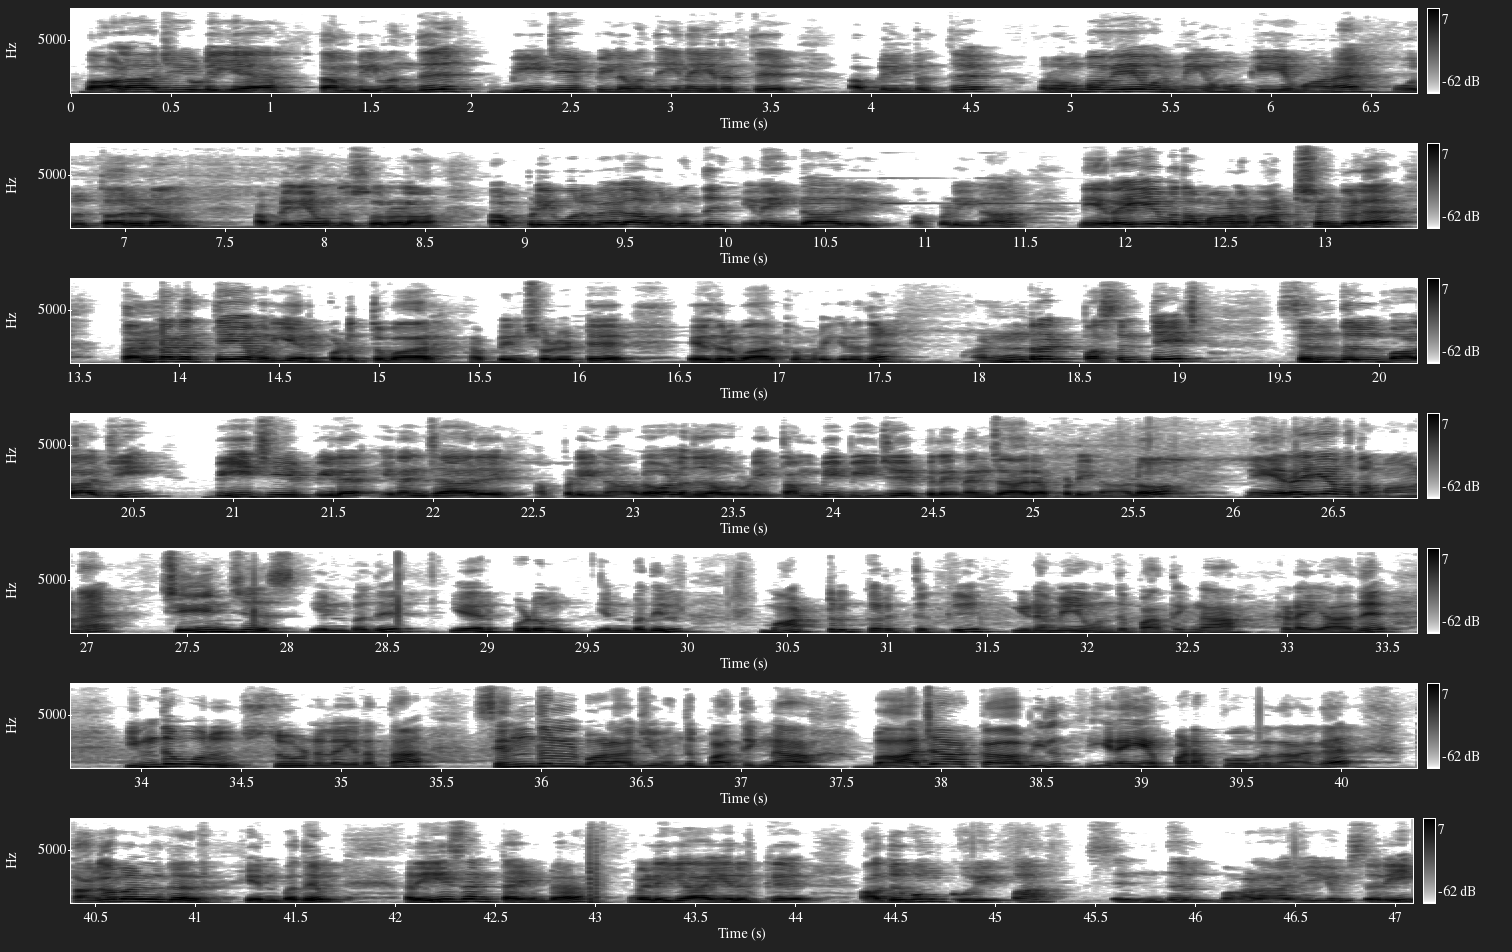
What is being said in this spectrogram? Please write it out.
பாலாஜியுடைய தம்பி வந்து பிஜேபியில் வந்து இணையறது அப்படின்றது ரொம்பவே ஒரு மிக முக்கியமான ஒரு தருணம் அப்படின்னே வந்து சொல்லலாம். அப்படி ஒருவேளை அவர் வந்து இணைந்தார் அப்படின்னா நிறைய விதமான மாற்றங்களை தன்னகத்தே அவர் ஏற்படுத்துவார் அப்படின்னு சொல்லிட்டு எதிர்பார்க்க முடிகிறது. ஹண்ட்ரட் பர்சன்டேஜ் செந்தில் பாலாஜி பிஜேபியில் இணைஞ்சாரு அப்படின்னாலோ அல்லது அவருடைய தம்பி பிஜேபியில் இணைஞ்சாரு அப்படின்னாலோ நிறைய விதமான சேஞ்சஸ் என்பது ஏற்படும் என்பதில் மாற்று கருத்துக்கு இடமே வந்து பார்த்திங்கன்னா கிடையாது. இந்த ஒரு சூழ்நிலையில தான் செந்தில் பாலாஜி வந்து பார்த்திங்கன்னா பாஜகவில் இணையப்பட போவதாக தகவல்கள் என்பது ரீசன்ட் டைமில் வெளியாகிருக்கு அதுவும் குறிப்பாக செந்தில் பாலாஜியும் சரி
